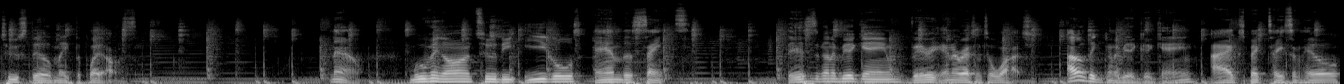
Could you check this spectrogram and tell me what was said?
to still make the playoffs. Now, Moving on to the Eagles and the Saints. This is going to be a game very interesting to watch. I don't think it's going to be a good game. I expect Taysom Hill,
